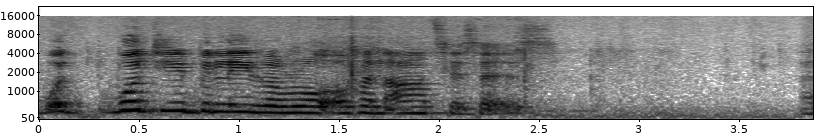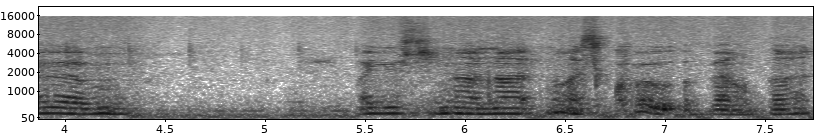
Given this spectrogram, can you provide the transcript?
what what do you believe a role of an artist is? Um, I used to know a nice quote about that,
